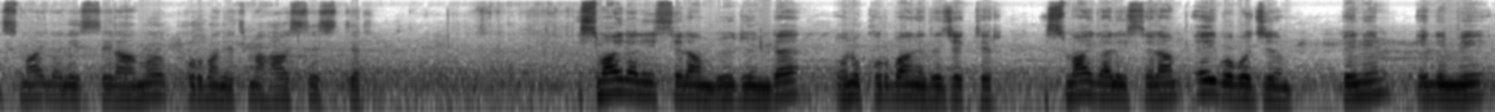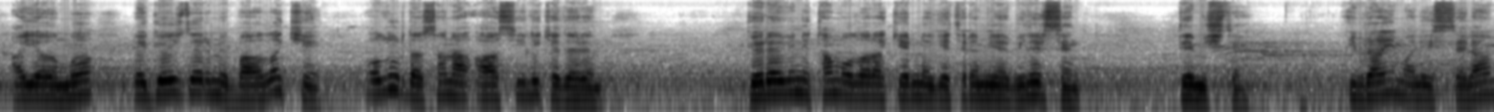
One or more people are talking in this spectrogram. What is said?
İsmail Aleyhisselam'ı kurban etme hadisesidir. İsmail Aleyhisselam büyüdüğünde onu kurban edecektir. İsmail Aleyhisselam ey babacığım benim elimi, ayağımı ve gözlerimi bağla ki olur da sana asilik ederim. Görevini tam olarak yerine getiremeyebilirsin demişti. İbrahim Aleyhisselam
